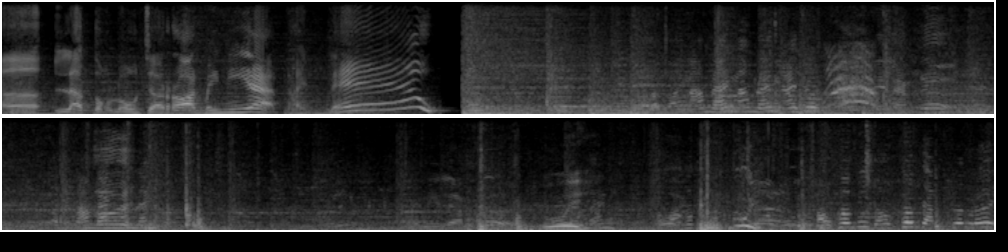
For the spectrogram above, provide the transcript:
เออแล้วตกลงจะรอดไหมเนี่ยตายแล้วน้ำแรงน้ำแรงไอ้ชุดน้ำแรงน้ำแรงอุ้ยอุ้ยเอาเครื่องนี้เอาเครื่องดับเครื่องเลย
